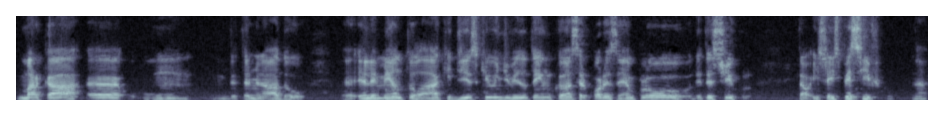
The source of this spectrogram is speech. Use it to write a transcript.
marcar é, um, um determinado é, elemento lá que diz que o indivíduo tem um câncer, por exemplo, de testículo. Então, isso é específico, né?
